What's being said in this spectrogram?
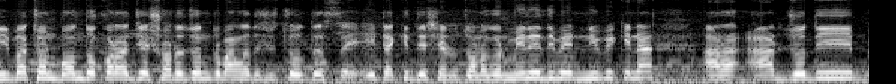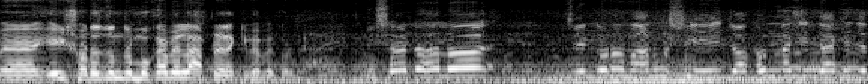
নির্বাচন বন্ধ করার যে ষড়যন্ত্র বাংলাদেশে চলতেছে এটা কি দেশের জনগণ মেনে দিবে নিবে কিনা? আর আর যদি এই ষড়যন্ত্র মোকাবেলা আপনারা কীভাবে করবেন? বিষয়টা হলো, যে কোনো মানুষই যখন নাকি দেখে যে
